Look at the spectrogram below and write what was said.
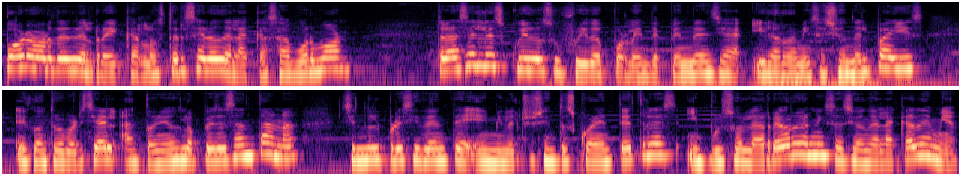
por orden del rey Carlos III de la Casa Borbón tras el descuido sufrido por la independencia y la organización del país, el controversial Antonio López de Santana, siendo el presidente en 1843, impulsó la reorganización de la academia.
